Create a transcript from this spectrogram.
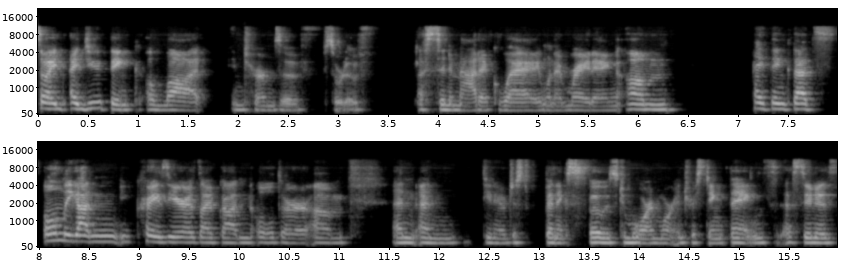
so i i do think a lot in terms of sort of a cinematic way when I'm writing. Um, I think that's only gotten crazier as I've gotten older. Um, and and you know just been exposed to more and more interesting things as soon as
